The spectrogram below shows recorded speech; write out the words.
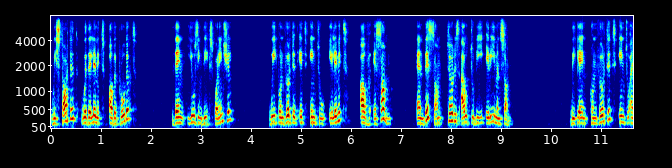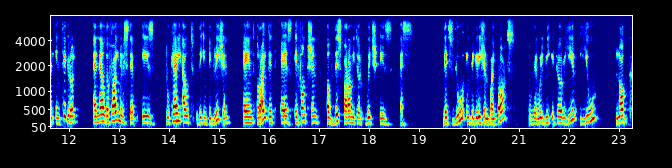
We started with the limit of a product. Then using the exponential, we converted it into a limit of a sum. And this sum turns out to be a Riemann sum. We can convert it into an integral. And now the final step is to carry out the integration and write it as a function of this parameter, which is s. Let's do integration by parts. So there will be a term here, u log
